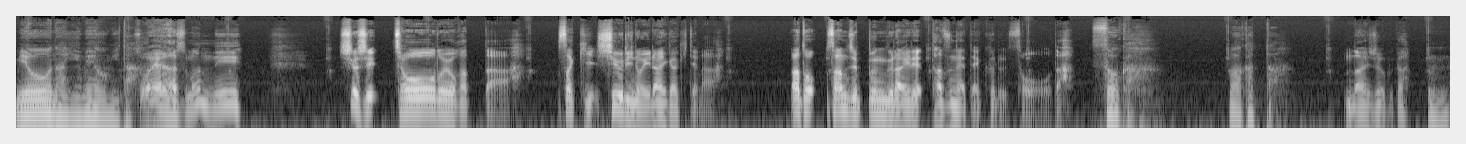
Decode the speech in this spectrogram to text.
妙な夢を見た。そりゃすまんね。しかしちょうどよかった。さっき修理の依頼が来てな。あと30分ぐらいで訪ねてくるそうだ。そうか。わかった。大丈夫か？うん。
